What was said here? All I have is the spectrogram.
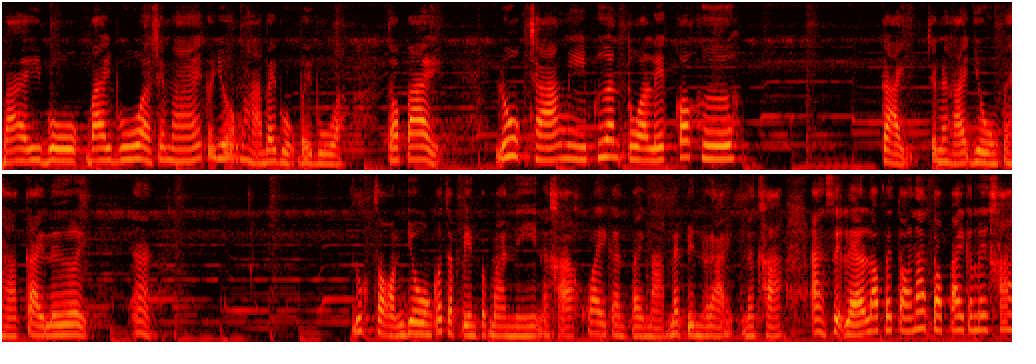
ใบโบกใบบัวใช่ไหมก็โยงมาหาใบโบกใบบัว ต่อไป ลูกช้างมีเพื่อนตัวเล็กก็คือ ไก่ใช่ไหมคะโยงไปหาไก่เลยอะลูกศรโยงก็จะเป็นประมาณนี้นะคะไขว้กันไปมาไม่เป็นไรนะคะอะเสร็จแล้วเราไปต่อหน้าต่อไปกันเลยค่ะ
